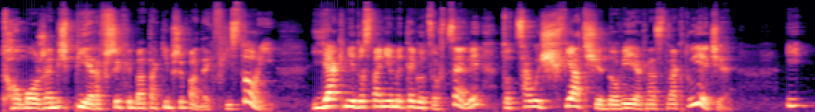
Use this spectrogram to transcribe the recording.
to może być pierwszy chyba taki przypadek w historii. Jak nie dostaniemy tego, co chcemy, to cały świat się dowie, jak nas traktujecie. I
